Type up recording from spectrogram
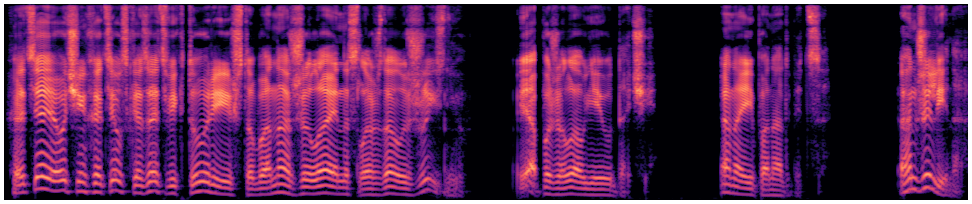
Хотя я очень хотел сказать Виктории, чтобы она жила и наслаждалась жизнью, я пожелал ей удачи. Она ей понадобится. Анжелина.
